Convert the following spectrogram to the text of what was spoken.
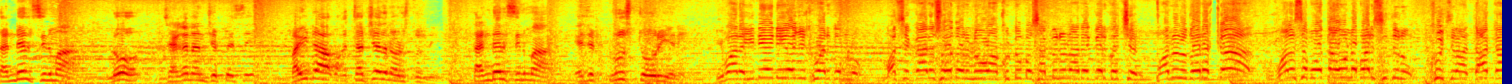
తండేల్ సినిమాలో జగన్ అని చెప్పేసి బయట ఒక చర్చ నడుస్తుంది. Thandel cinema as a true story అని. ఇవాళ ఇదే నియోజకవర్గంలో మత్స్యకార సోదరులు ఆ కుటుంబ సభ్యులు నా దగ్గరకు వచ్చారు. పనులు దొరక్క వలసపోతా ఉన్న పరిస్థితులు. గుజరాత్ దాకా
